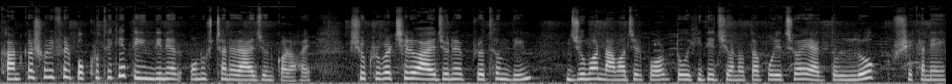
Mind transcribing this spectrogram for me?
খানকা শরীফের পক্ষ থেকে তিন দিনের অনুষ্ঠানের আয়োজন করা হয়। শুক্রবার ছিল আয়োজনের প্রথম দিন। জুমার নামাজের পর তৌহিদি জনতা পরিচয়ে একদল লোক সেখানে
